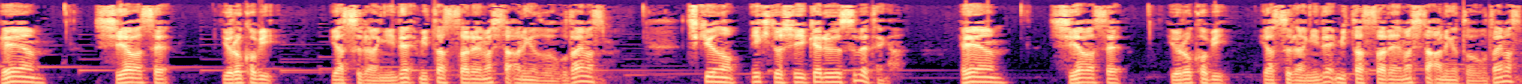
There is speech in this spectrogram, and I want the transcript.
平安、幸せ、喜び、安らぎで満たされました。ありがとうございます。地球の生きとし生けるすべてが、平安、幸せ、喜び、安らぎで満たされました。ありがとうございます。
